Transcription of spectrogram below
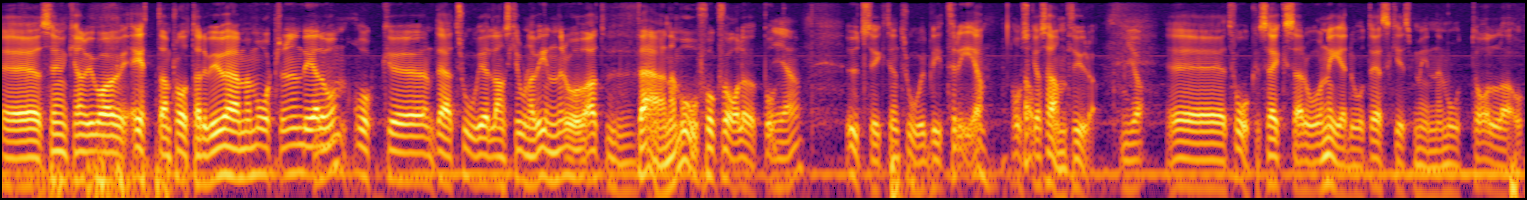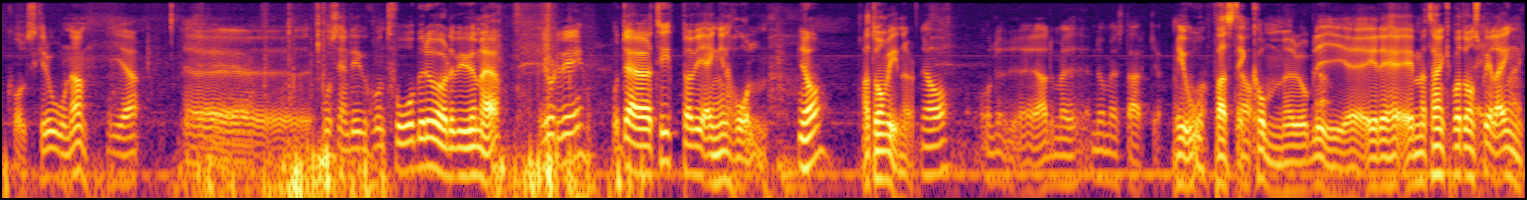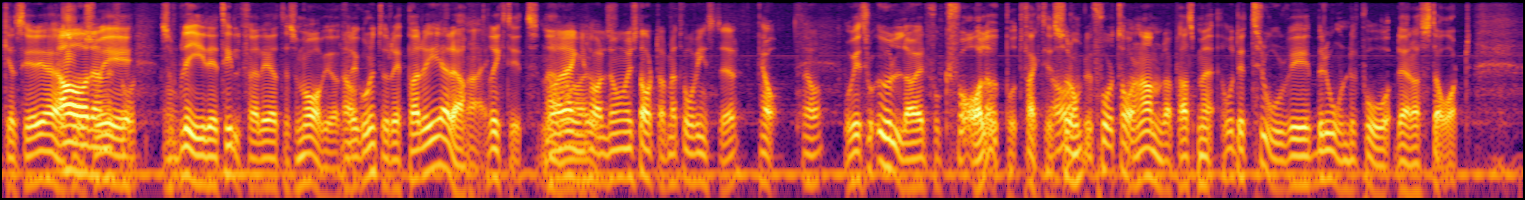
Eh, sen kan ju vara ettan pratade vi ju här med Mårten en del om och eh, där tror vi att Landskrona vinner och att Värnamo får kvala uppåt. Ja. Utsikten tror vi blir tre, Oskarshamn fyra. Ja. Eh, Tvååker sexa då nedåt Eskilsminne, Motala och Karlskrona. Ja. Eh, och sen division 2 berörde vi ju med Det gjorde vi. och där tippar vi Ängelholm Ja. att de vinner. Ja. Och ja, de, är, de är starka. Jo, fast det Ja. kommer att bli... eh, Är det, med tanke på att de spelar nej. enkelserie här Ja, så, så, är så blir det tillfälligheter som avgör. För Ja. det går inte att reparera Nej. riktigt. Ja, de Ängelholm, har de har ju startat med två vinster. Ja. Ja. Och vi tror Ullared får kvala uppåt faktiskt. Ja. Så de får ta en andra plats med, Och det tror vi beroende på deras start.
